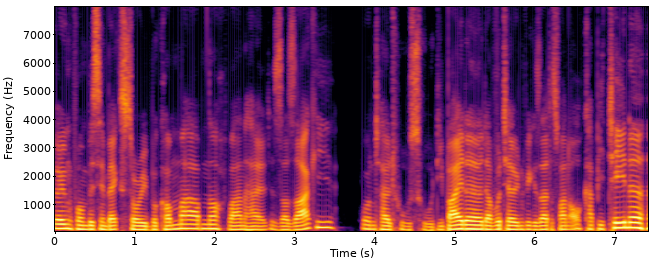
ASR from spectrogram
irgendwo ein bisschen Backstory bekommen haben noch, waren halt Sasaki, und halt Who. Die beide, da wurde ja irgendwie gesagt, das waren auch Kapitäne,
